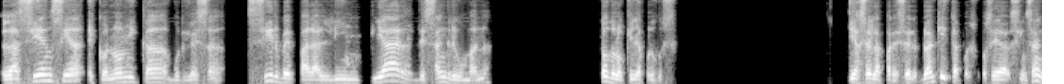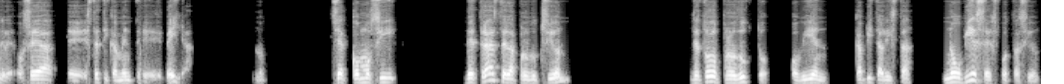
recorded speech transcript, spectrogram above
La ciencia económica burguesa sirve para limpiar de sangre humana todo lo que ella produce y hacerla parecer blanquita, pues, o sea, sin sangre, o sea, eh, estéticamente bella, ¿no? O sea, como si detrás de la producción de todo producto o bien capitalista no hubiese explotación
